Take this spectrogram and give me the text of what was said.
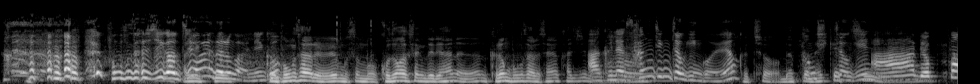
봉사 시간 채워야 아니, 그- 되는 거 아니고? 그 봉사를 무슨 뭐 고등학생들이 하는 그런 봉사를 생각하지 아 그냥 상징적인 거예요? 그렇죠. 몇 번 했겠지. 형식적인? 아, 몇 번.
